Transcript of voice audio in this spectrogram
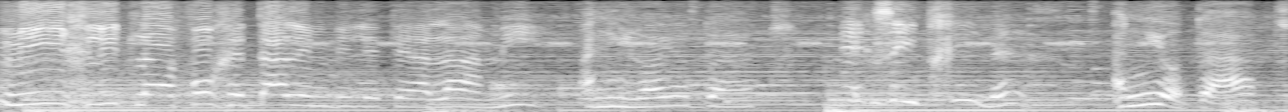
מי החליט להפוך את אלנבי לתעלה? מי? אני לא יודעת. איך זה התחיל, איך? אני יודעת.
